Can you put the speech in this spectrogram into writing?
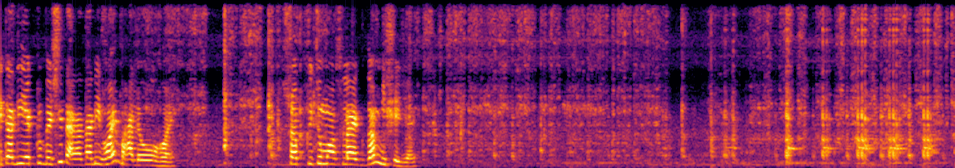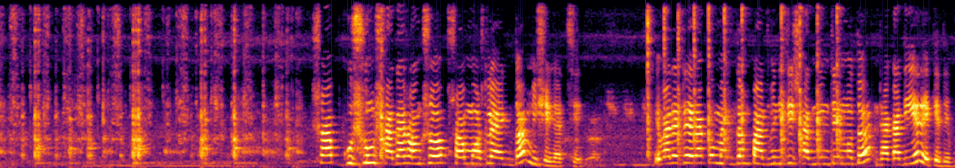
এটা দিয়ে একটু বেশি তাড়াতাড়ি হয়, ভালোও হয়। সব কিছু মশলা একদম মিশে যায় সব কুসুম সাদা অংশ, সব মশলা একদম মিশে গেছে। এবার এটা এরকম একদম পাঁচ মিনিটের সাত মিনিটের মতো ঢাকা দিয়ে রেখে দেব।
